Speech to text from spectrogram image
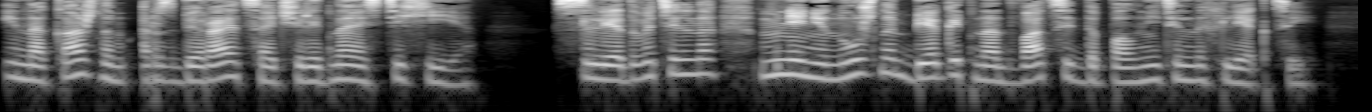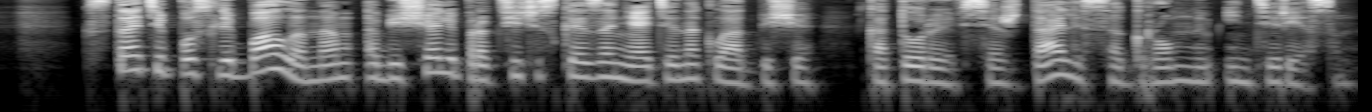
и на каждом разбирается очередная стихия. Следовательно, мне не нужно бегать на 20 дополнительных лекций. Кстати, после бала нам обещали практическое занятие на кладбище, которое все ждали с огромным интересом.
